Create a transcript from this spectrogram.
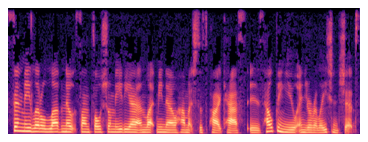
send me little love notes on social media and let me know how much this podcast is helping you in your relationships.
